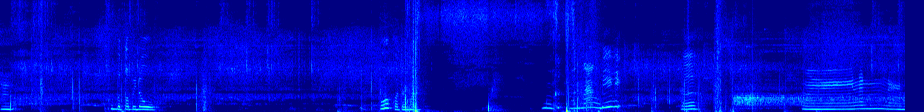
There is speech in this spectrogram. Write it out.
คือบัตตอร์ปิโดโอ้กว่าจะมามึงขึ้นมานั่งดิ เออแหนั่นนั่น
